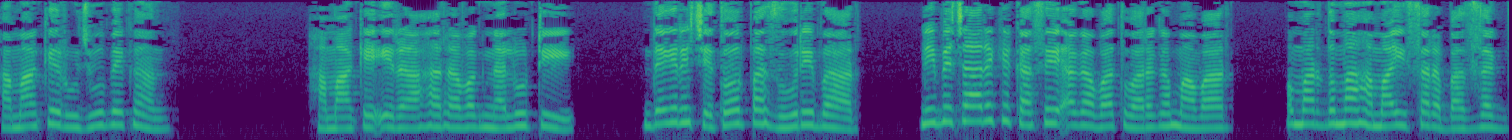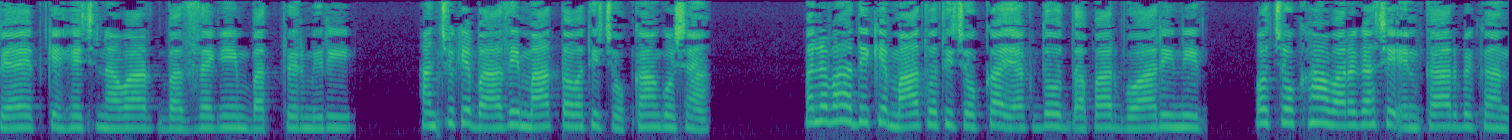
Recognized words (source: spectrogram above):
ہما کے رجوع بکن ہما کے اراہ روگ نہ لوٹی دیگری چطور پر زوری بار، نی بیچارے کے کسی اگا وط ورگ موار و مردمہ ہمائی سر بزگ بیعت کے ہچ نوار بزگیں بدتر میری، ہنچو کے بازی مات پوتی چوکاں گوشاں بلے وحدی کے مات وتی چوکا یک دو دپار بواری نیت او چوکھاں ورگا چے انکار بکن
